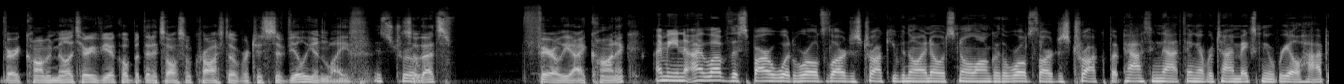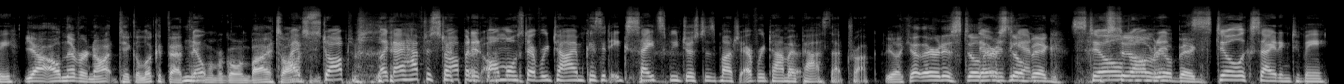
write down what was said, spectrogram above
Very common military vehicle, but then it's also crossed over to civilian life. It's true. So that's fairly iconic. I mean, I love the Sparwood world's largest truck, even though I know it's no longer the world's largest truck, but passing that thing every time makes me real happy. Yeah, I'll never not take a look at that thing Nope. when we're going by. It's awesome. I've stopped, like, I have to stop at it almost every time because it excites me just as much every time I pass that truck. You're like, yeah, there it is. Still there. it is still again. big. Still, dominant. real big. Still exciting to me.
